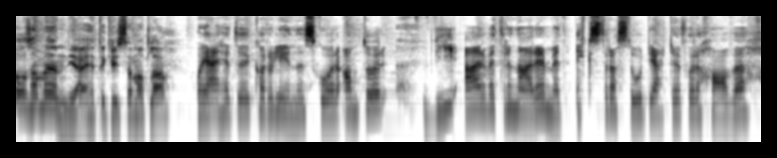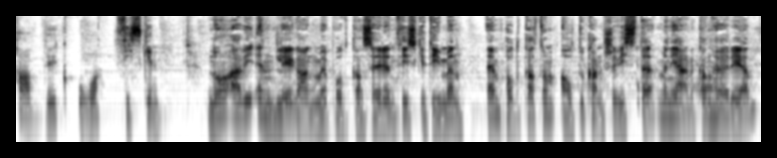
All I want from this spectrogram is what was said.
alle sammen! Jeg heter Kristian Atland. Og jeg heter Karoline Skaar Amtor. Vi er veterinærer med et ekstra stort hjerte for havet, havbruk og fisken. Nå er vi endelig i gang med podkastserien Fisketimen. En podkast om alt du kanskje visste, men gjerne kan høre igjen.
